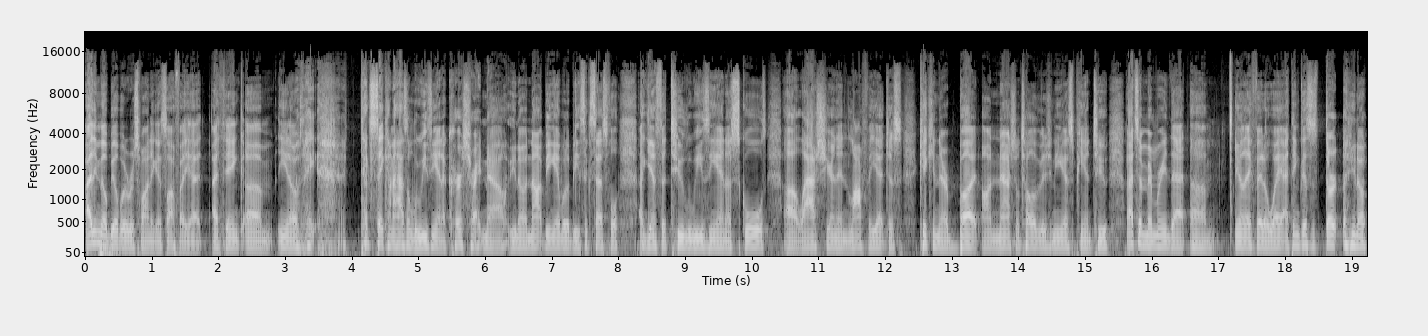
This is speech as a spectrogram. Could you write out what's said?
I think they'll be able to respond against Lafayette. I think, um, you know, hey, Texas State kind of has a Louisiana curse right now, you know, not being able to be successful against the two Louisiana schools uh, last year, and then Lafayette just kicking their butt on national television, E ESPN2. That's a memory that. Um, you know they fade away. I think this is third, you know,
